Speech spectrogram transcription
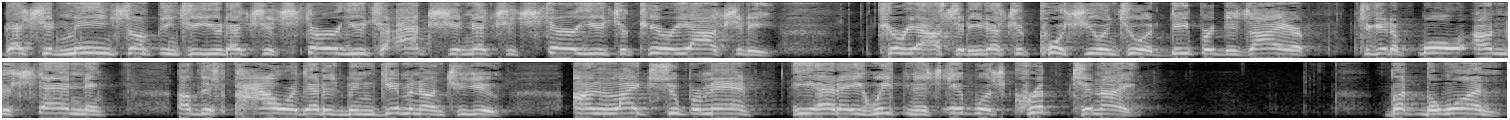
That should mean something to you. That should stir you to action. That should stir you to curiosity curiosity that should push you into a deeper desire to get a full understanding of this power that has been given unto you. Unlike Superman, he had a weakness. It was kryptonite. But the one,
